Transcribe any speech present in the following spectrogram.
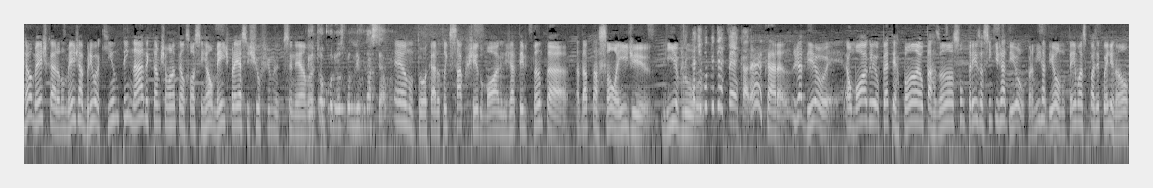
Realmente, cara, no mês de abril aqui não tem nada que tá me chamando a atenção assim realmente pra ir assistir o filme no cinema. Eu tô curioso pelo livro da selva. É, eu não tô, cara. Eu tô de saco cheio do Mogli. Já teve tanta adaptação aí de livro. É tipo Peter Pan, cara. É, cara, já deu. É o Mogli, o Peter Pan, é o Tarzan. São três assim que já deu. Pra mim já deu. Não tem mais o que fazer com eles, não.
